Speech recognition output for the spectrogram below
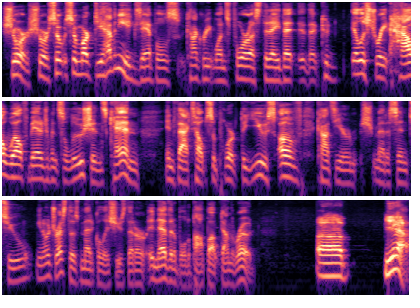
Sure, sure. So, so Mark, do you have any examples, concrete ones for us today that that could illustrate how wealth management solutions can, in fact, help support the use of concierge medicine to, you know, address those medical issues that are inevitable to pop up down the road? Uh, yeah,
